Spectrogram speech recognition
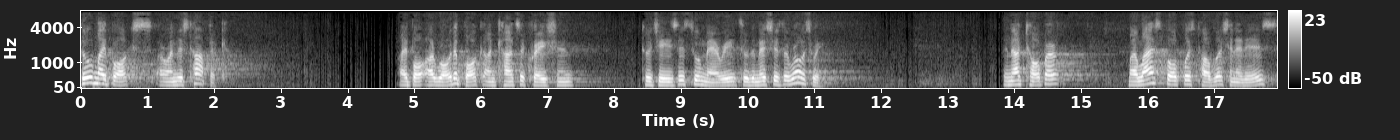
Two of my books are on this topic. I, I wrote a book on consecration to Jesus, to Mary, through the mysteries of the Rosary. In October, my last book was published, and it is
